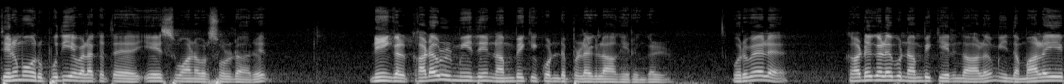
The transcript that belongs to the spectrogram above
திரும்ப ஒரு புதிய விளக்கத்தை இயேசுவானவர் சொல்கிறாரு நீங்கள் கடவுள் மீது நம்பிக்கை கொண்ட பிள்ளைகளாக இருங்கள். ஒருவேளை கடுகளவு நம்பிக்கை இருந்தாலும் இந்த மலையை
